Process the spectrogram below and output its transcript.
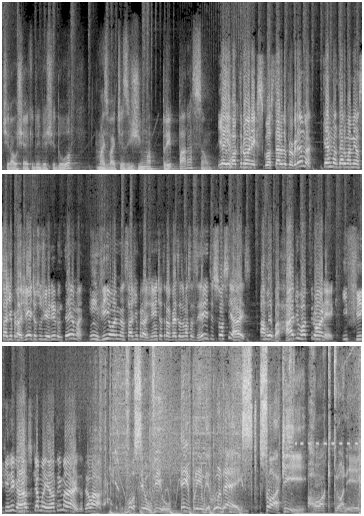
tirar o cheque do investidor, mas vai te exigir uma preparação. E aí, Rocktronics, gostaram do programa? Quer mandar uma mensagem pra gente ou sugerir um tema? Envie uma mensagem pra gente através das nossas redes sociais, arroba Rádio Rocktronic. E fiquem ligados que amanhã tem mais. Até lá! Você ouviu Empreendedor 10, só aqui, Rocktronic.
